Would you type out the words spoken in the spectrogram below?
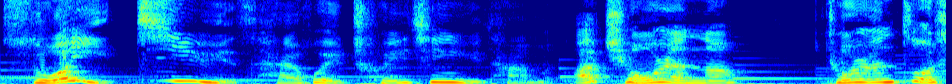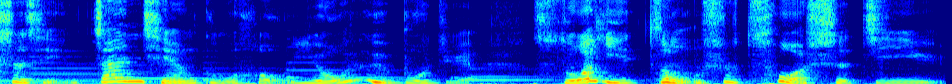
所以机遇才会垂青于他们。而穷人呢？穷人做事情瞻前顾后，犹豫不决，所以总是错失机遇。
